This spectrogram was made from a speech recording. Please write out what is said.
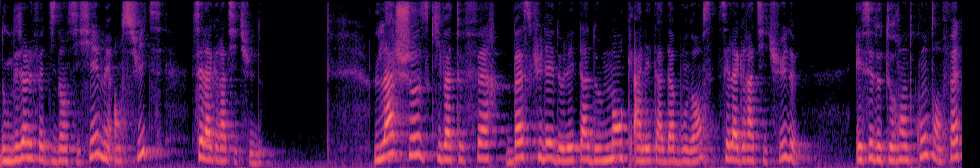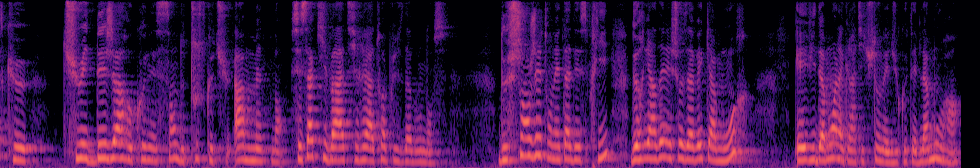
Donc déjà le fait d'identifier, mais ensuite, c'est la gratitude la chose qui va te faire basculer de l'état de manque à l'état d'abondance, c'est la gratitude. Et c'est de te rendre compte en fait que tu es déjà reconnaissant de tout ce que tu as maintenant. C'est ça qui va attirer à toi plus d'abondance. De changer ton état d'esprit, de regarder les choses avec amour. Et évidemment, la gratitude, on est du côté de l'amour. Hein.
